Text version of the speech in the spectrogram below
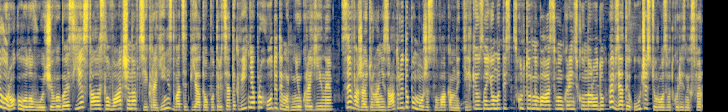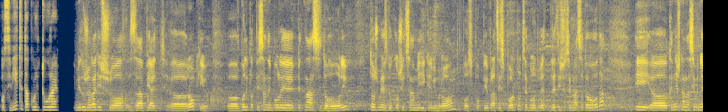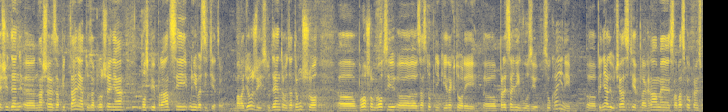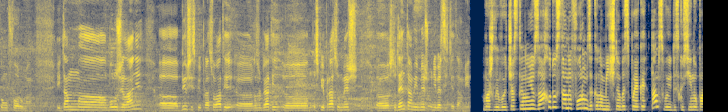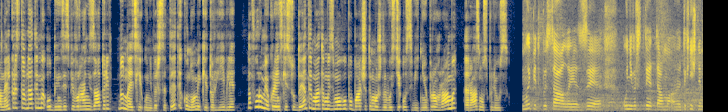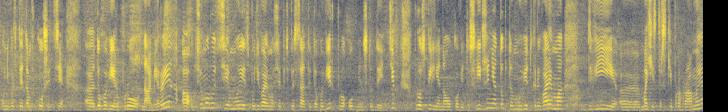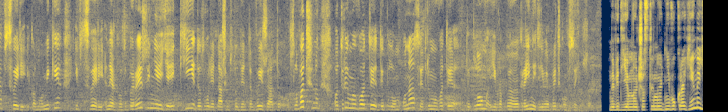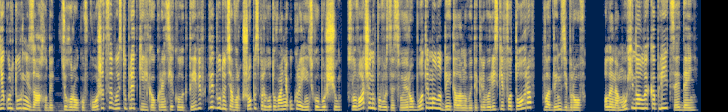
Цього року головуючою ВБСЄ стала Словаччина. В цій країні з 25 по 30 квітня проходитимуть Дні України. Це вважають організатори, допоможе словакам не тільки ознайомитись з культурним багатством українського народу, а й взяти участь у розвитку різних сфер освіти та культури. Ми дуже раді, що за 5 років е, були підписані були 15 договорів, тож між Кошицями і Кривим Рогом по співпраці спорту. Це було 2017 року. І, звісно, на сьогоднішній день е, наше запитання, то запрошення по співпраці університетів, молодежі, студентів, за тому, що е, в прошлому році е, заступники ректори представник вузів з України прийняли участь в програмі Словацько-українського форуму. І там було желання більше співпрацювати, розробляти співпрацю між студентами, між університетами. Важливою частиною заходу стане форум з економічної безпеки. Там свою дискусійну панель представлятиме один зі співорганізаторів Донецький університет економіки і торгівлі. На форумі українські студенти матимуть змогу побачити можливості освітньої програми Erasmus+. Ми підписали з університетом, технічним університетом в Кошиці е, договір про наміри. А у цьому році ми сподіваємося підписати договір про обмін студентів, про спільні наукові дослідження. Тобто ми відкриваємо дві е, магістерські програми в сфері економіки і в сфері енергозбереження, які дозволять нашим студентам виїжджати у Словаччину, отримувати диплом у нас і отримувати диплом е, країни Європейського Союзу. Невід'ємною частиною днів України є культурні заходи. Цього року в Кошице виступлять кілька українських колективів. Відбудуться воркшопи з приготування українського борщу. В Словаччину повезе свої роботи молодий талановитий криворізький фотограф Вадим Зібров. Олена Мухіна, Олег Каплій. Цей день.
